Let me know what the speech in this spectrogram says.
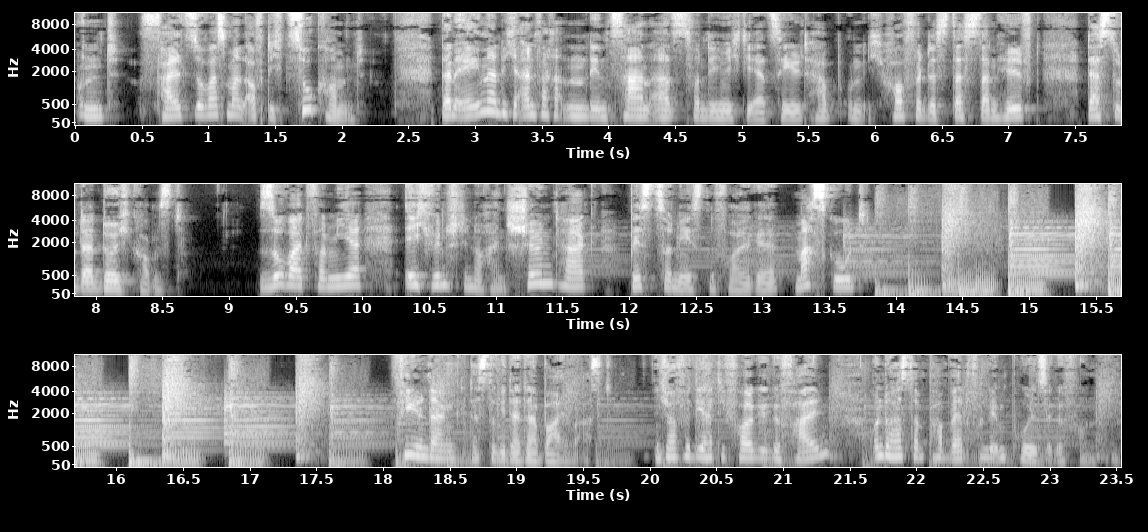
Und falls sowas mal auf dich zukommt, dann erinnere dich einfach an den Zahnarzt, von dem ich dir erzählt habe, und ich hoffe, dass das dann hilft, dass du da durchkommst. Soweit von mir. Ich wünsche dir noch einen schönen Tag. Bis zur nächsten Folge. Mach's gut. Vielen Dank, dass du wieder dabei warst. Ich hoffe, dir hat die Folge gefallen und du hast ein paar wertvolle Impulse gefunden.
